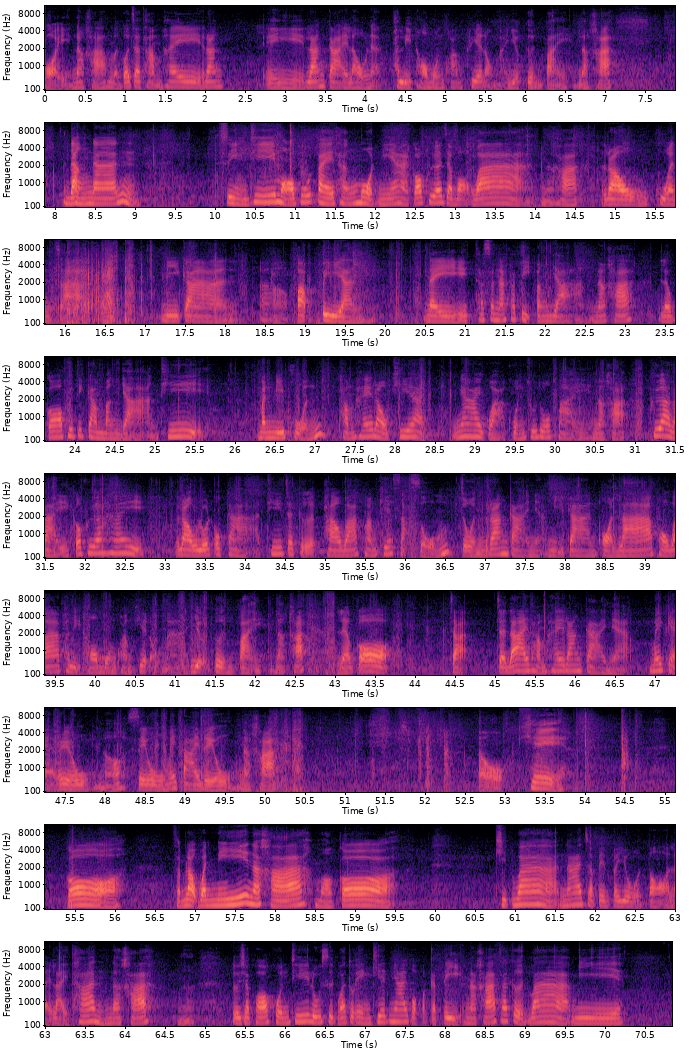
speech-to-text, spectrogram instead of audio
บ่อยๆนะคะ มันก็จะทำให้ร่างไอ้ร่างกายเราเนี่ยผลิตฮอร์โมนความเครียดออกมาเยอะเกินไปนะคะ ดังนั้นสิ่งที่หมอพูดไปทั้งหมดเนี้ยก็เพื่อจะบอกว่านะคะ เราควรจะมีการปรับเปลี่ยนในทัศนคติบางอย่างนะคะ แล้วก็พฤติกรรมบางอย่างที่มันมีผลทำให้เราเครียดง่ายกว่าคนทั่วๆไปนะคะ เพื่ออะไรก็เพื่อให้เราลดโอกาสที่จะเกิดภาวะความเครียดสะสม จนร่างกายเนี่ยมีการอ่อนล้า เพราะว่าผลิตฮอร์โมนความเครียดออกมาเยอะเกินไปนะคะ แล้วก็ จะจะได้ทำให้ร่างกายเนี่ยไม่แก่เร็วเนาะเซลล์ไม่ตายเร็วนะคะโอเค ก็สำหรับวันนี้นะคะ หมอก็คิดว่าน่าจะเป็นประโยชน์ต่อหลาย ๆ ท่านนะคะนะโดยเฉพาะคนที่รู้สึกว่าตัวเองเครียดง่ายกว่าปกตินะคะ ถ้าเกิดว่ามี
